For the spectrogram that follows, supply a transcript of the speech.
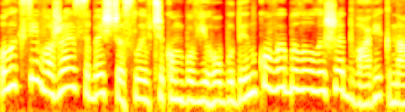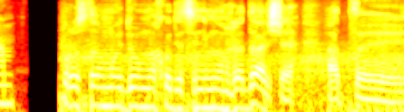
Олексій вважає себе щасливчиком, бо в його будинку вибило лише два вікна. Просто мой дом находится немного дальше от э,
